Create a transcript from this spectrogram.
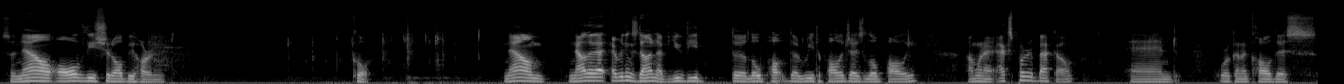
so now all of these should all be hardened. Cool. Now, now that everything's done, I've UV'd the low poly, the retopologized low poly. I'm gonna export it back out, and we're gonna call this.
